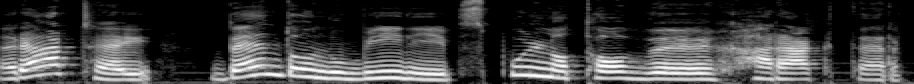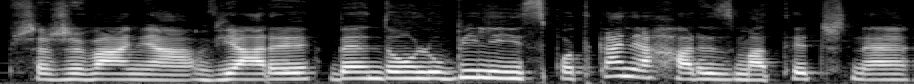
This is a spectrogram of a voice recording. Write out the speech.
raczej będą lubili wspólnotowy charakter przeżywania wiary, będą lubili spotkania charyzmatyczne,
